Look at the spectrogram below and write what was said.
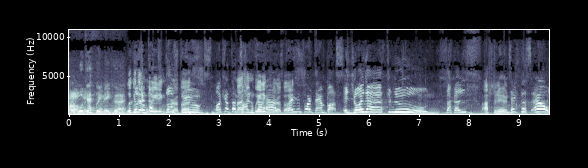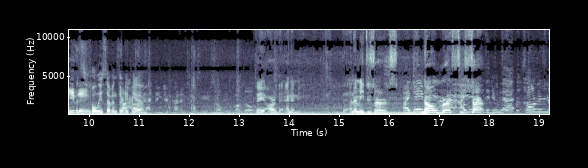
Oh. We'll definitely make that. Look at them that- waiting for a bus. dudes. Look at the Imagine top of waiting their for a bus. Waiting for a damn bus. Enjoy the afternoon, suckers. Afternoon. Take this L. It's fully 7:30 p.m. They are the enemy. The enemy deserves I gave no you- mercy, I, I didn't sir. to do that. Sorry.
